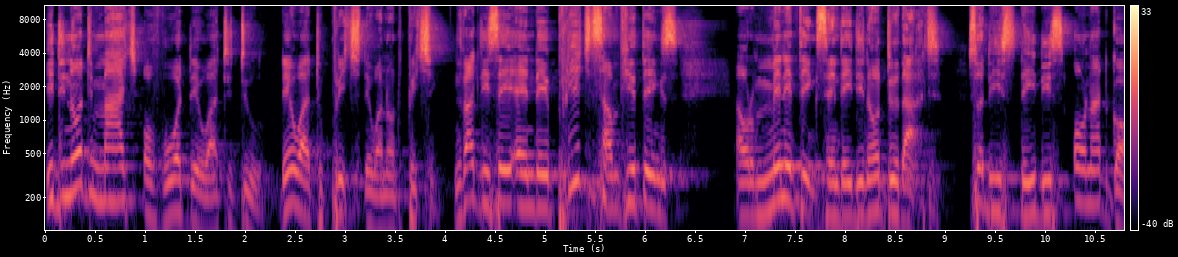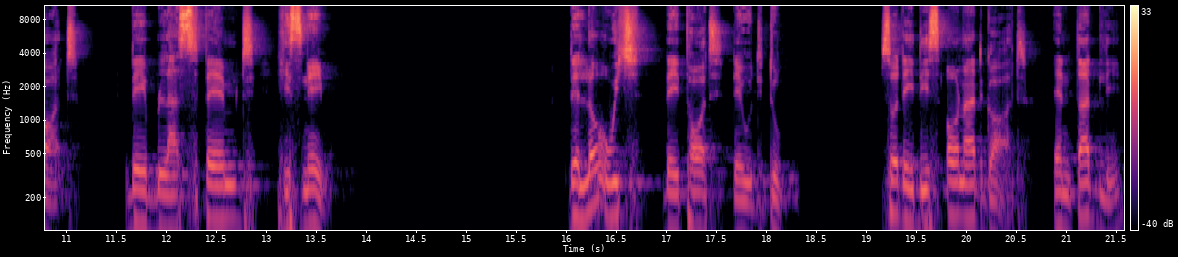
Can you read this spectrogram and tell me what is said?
It did not match of what they were to do. They were to preach, they were not preaching. In fact, they say, and they preached some few things or many things, and they did not do that. So this, they dishonored God. They blasphemed his name. The law which they thought they would do. So they dishonored God. And thirdly,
